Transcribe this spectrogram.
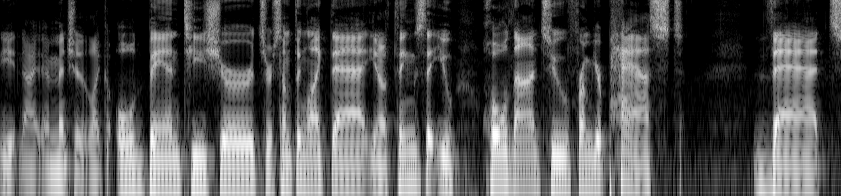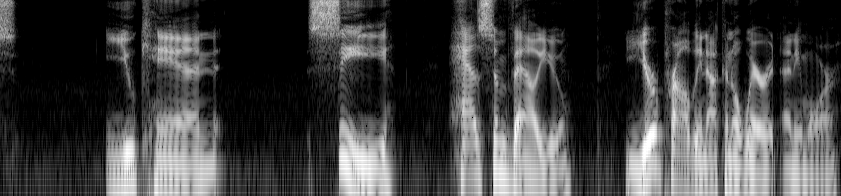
I mentioned it, like old band T-shirts or something like that. You know, things that you hold on to from your past that you can see has some value. You're probably not going to wear it anymore,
